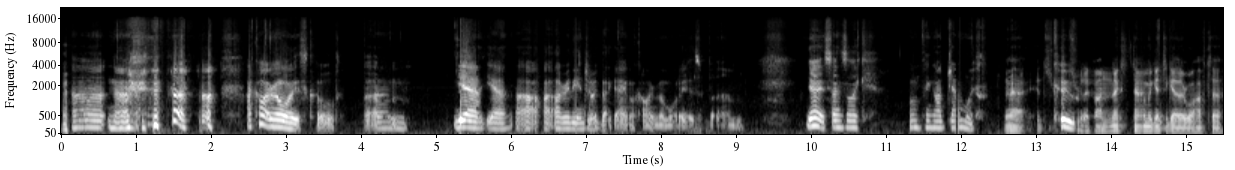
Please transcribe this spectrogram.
uh, no, I can't remember what it's called, but um, yeah, yeah, I, I I really enjoyed that game. I can't remember what it is, but um, yeah, it sounds like one thing I'd jam with. Yeah, it's, Cool. it's really fun. Next time we get together, we'll have to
